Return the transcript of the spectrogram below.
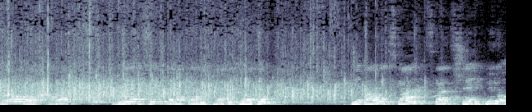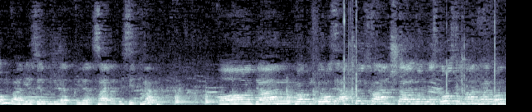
So, aber wir sind ja noch gar nicht fertig heute. Wir bauen jetzt ganz, ganz schnell die Bühne um, weil wir sind mit der Zeit ein bisschen knapp. Und dann kommt die große Abschlussveranstaltung, das große Manntal-Konzert.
